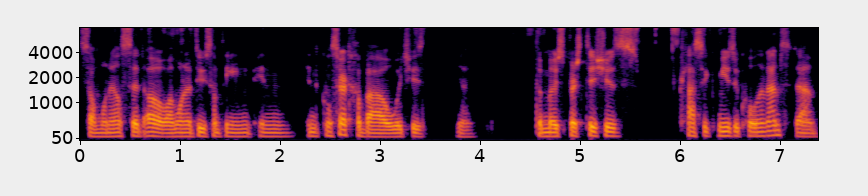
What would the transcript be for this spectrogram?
someone else said oh I want to do something in in the Concertgebouw which is you know the most prestigious classic music hall in Amsterdam.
